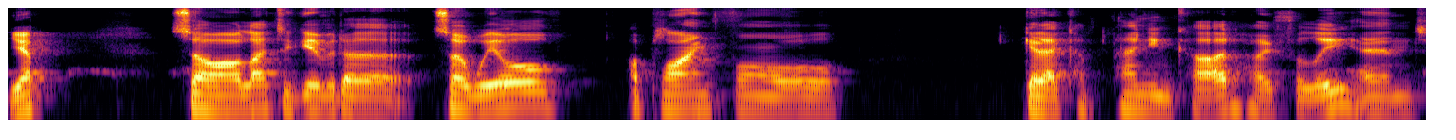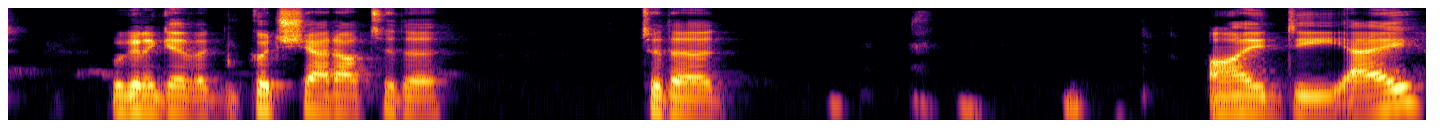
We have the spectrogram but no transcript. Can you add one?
Yep. So I'd like to give it a. So we're all applying for get a companion card, hopefully, and we're gonna give a good shout out to the to the IDA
